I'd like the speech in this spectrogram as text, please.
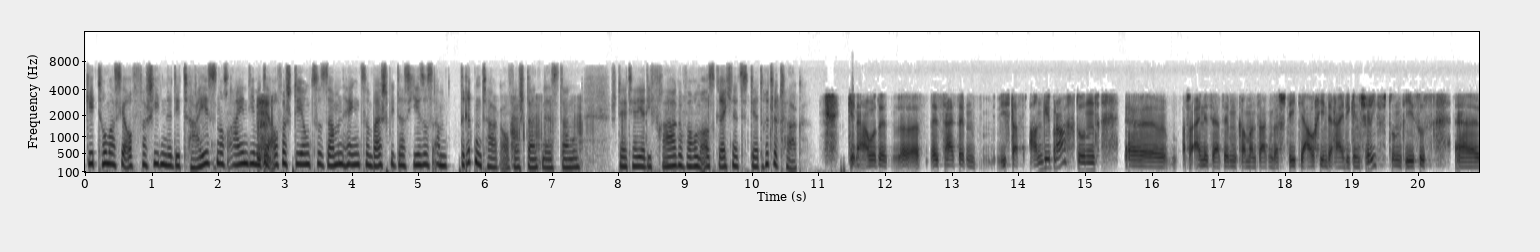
geht Thomas ja auf verschiedene Details noch ein, die mit der Auferstehung zusammenhängen. Zum Beispiel, dass Jesus am dritten Tag auferstanden ist. Dann stellt er ja die Frage, warum ausgerechnet der dritte Tag? Genau, oder, äh, es heißt eben, ist das angebracht und äh, also einerseits eben kann man sagen, das steht ja auch in der Heiligen Schrift und Jesus äh,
